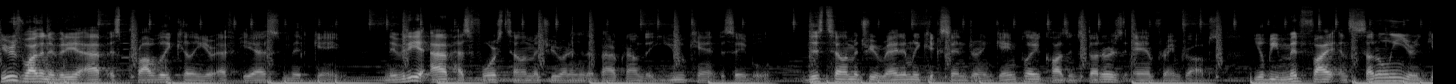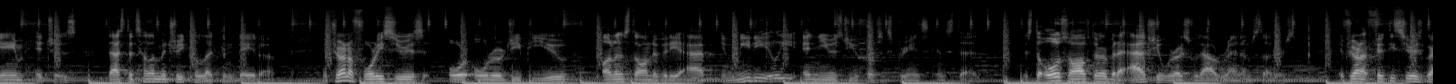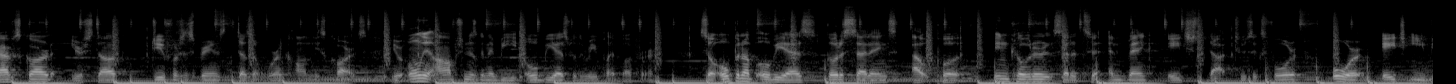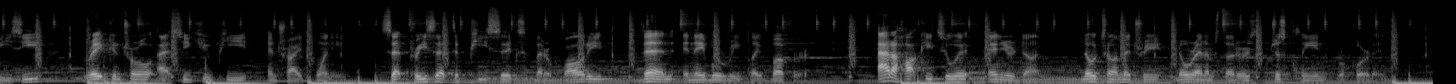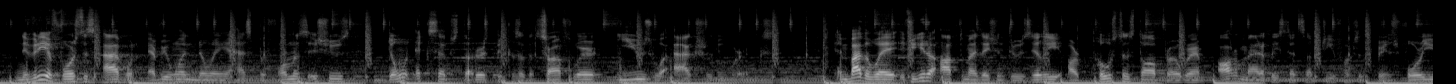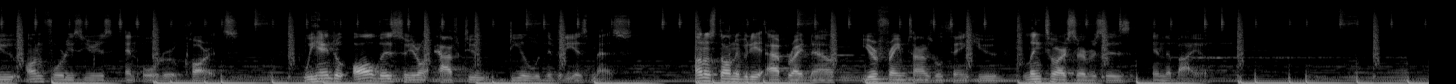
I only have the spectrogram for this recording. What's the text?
Here's why the NVIDIA app is probably killing your FPS mid-game. NVIDIA app has forced telemetry running in the background that you can't disable. This telemetry randomly kicks in during gameplay, causing stutters and frame drops. You'll be mid-fight and suddenly your game hitches. That's the telemetry collecting data. If you're on a 40 series or older GPU, uninstall NVIDIA app immediately and use GeForce Experience instead. It's the old software, but it actually works without random stutters. If you're on a 50 series graphics card, you're stuck. GeForce Experience doesn't work on these cards. Your only option is going to be OBS with a replay buffer. So open up OBS, go to settings, output, encoder, set it to NVENC H.264 or HEVC, rate control at CQP and try 20. Set preset to P6 better quality, then enable replay buffer. Add a hotkey to it and you're done. No telemetry, no random stutters, just clean recording. NVIDIA forced this app on everyone knowing it has performance issues. Don't accept stutters because of the software, use what actually works. And by the way, if you get an optimization through Xilly, our post-install program automatically sets up GeForce Experience for you on 40 series and older cards. We handle all this so you don't have to deal with NVIDIA's mess. Uninstall NVIDIA app right now. Your frame times will thank you. Link to our services in the bio.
